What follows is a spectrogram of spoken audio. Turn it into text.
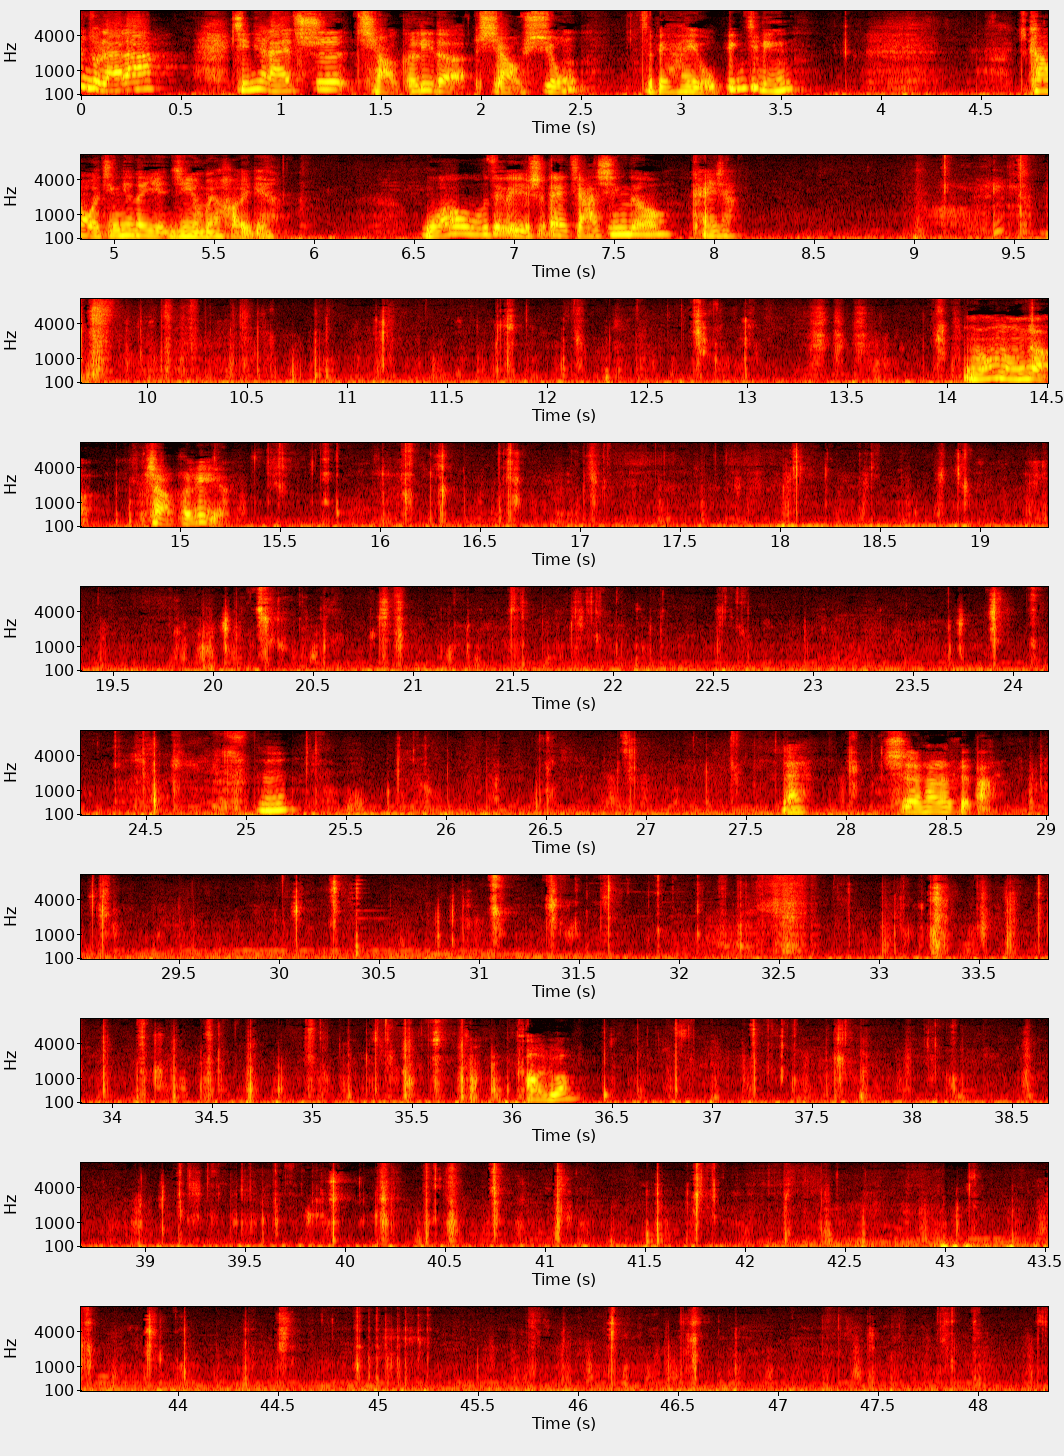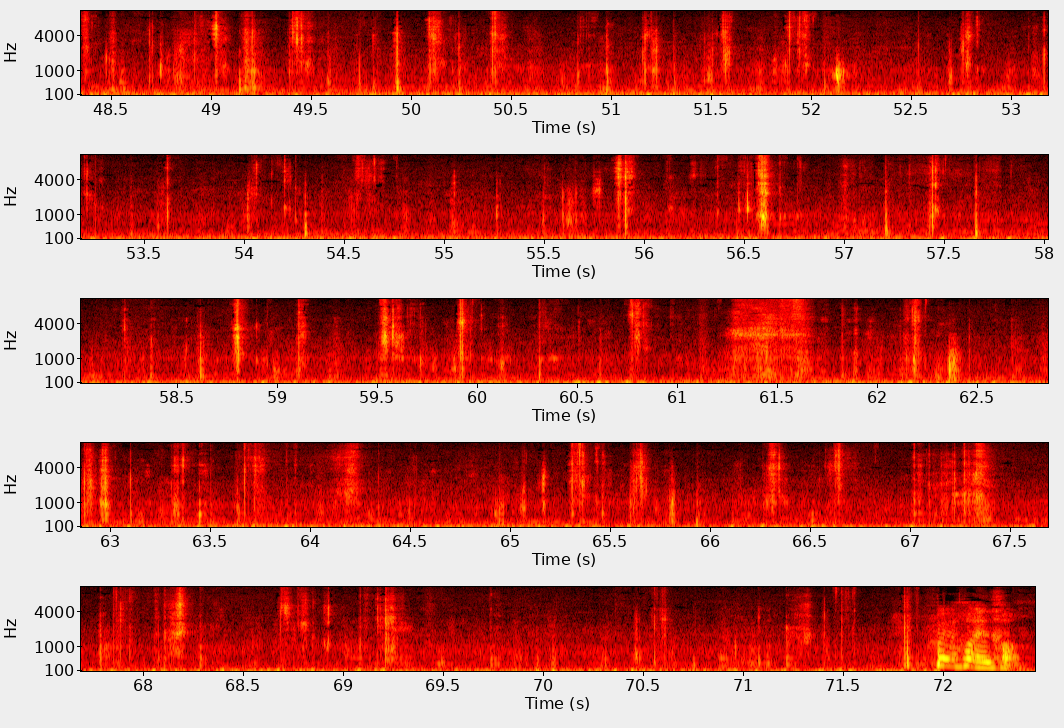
郡主来啦！今天来吃巧克力的小熊，这边还有冰激凌。看我今天的眼睛有没有好一点？哇哦，这个也是带夹心的哦，看一下，浓浓的巧克力。嗯，来吃了它的嘴巴。好多。最后一口。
